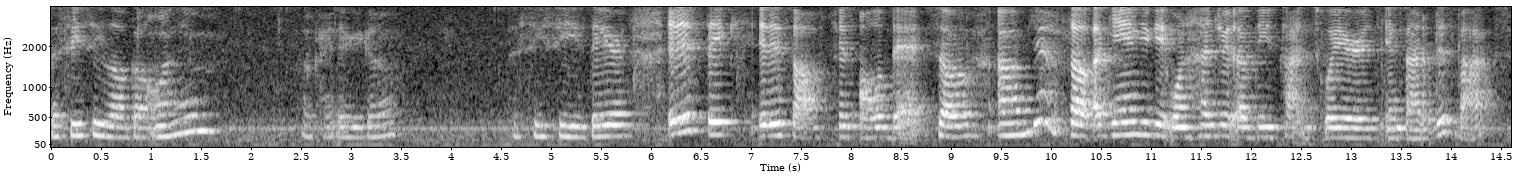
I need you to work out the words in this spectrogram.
the cc logo on them. Okay there you go. The cc's there. It is thick it is soft. It's all of that. So um yeah. So again you get 100 of these cotton squares inside of this box.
